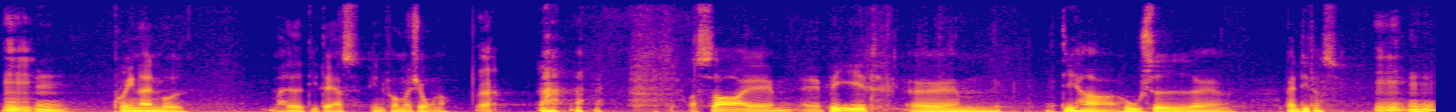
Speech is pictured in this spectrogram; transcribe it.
Mm. Mm. På en eller anden måde havde de deres informationer. Ja. Og så øh, øh, B1, øh, de har huset øh, Banditers. Mm. Mm-hmm.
